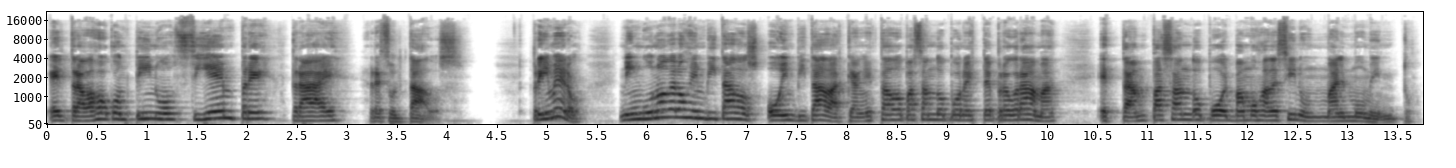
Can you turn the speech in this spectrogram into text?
El trabajo continuo siempre trae resultados. Primero, Ninguno de los invitados o invitadas que han estado pasando por este programa están pasando por, vamos a decir, un mal momento.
